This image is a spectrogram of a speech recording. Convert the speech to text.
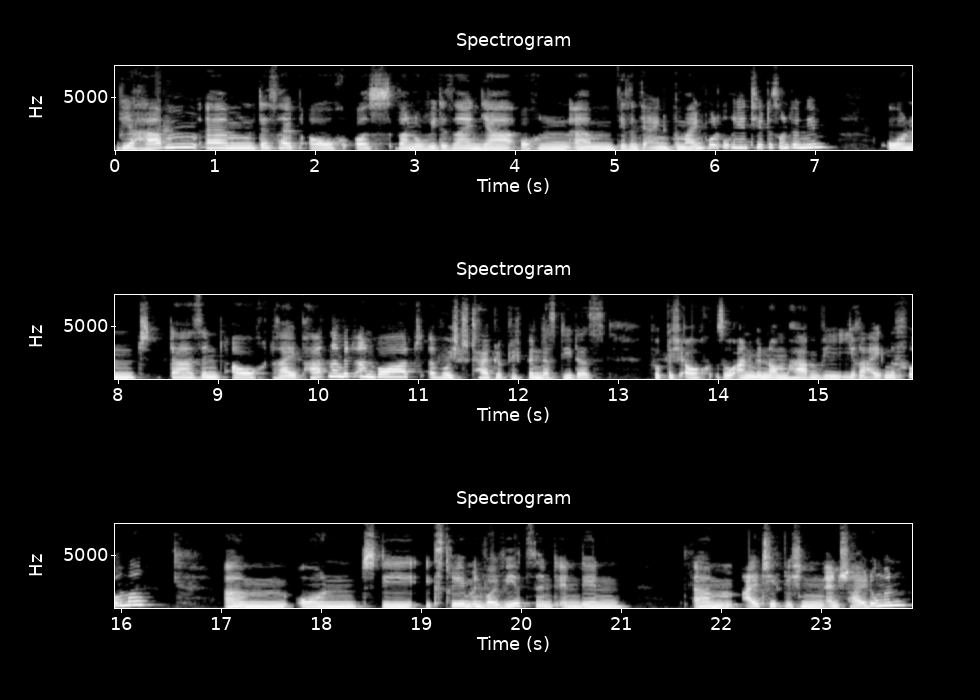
wir haben ähm, deshalb auch aus Vanovi Design ja auch ein, ähm, wir sind ja ein gemeinwohlorientiertes Unternehmen. Und da sind auch drei Partner mit an Bord, äh, wo ich total glücklich bin, dass die das wirklich auch so angenommen haben wie ihre eigene Firma. Ähm, und die extrem involviert sind in den ähm, alltäglichen Entscheidungen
